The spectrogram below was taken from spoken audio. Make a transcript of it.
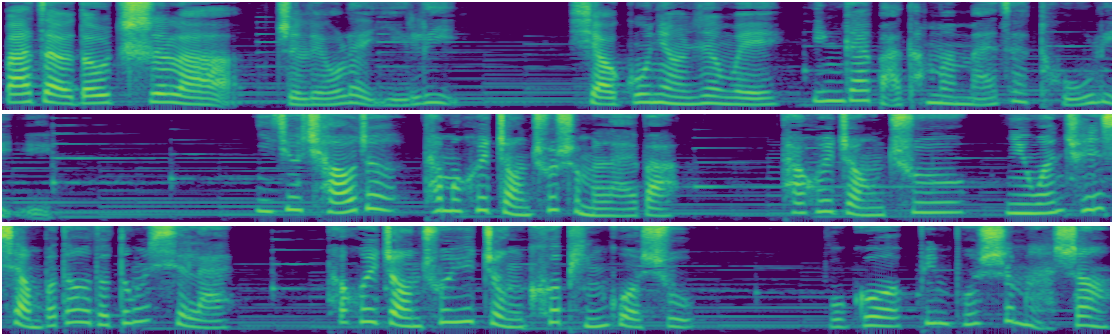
把籽儿都吃了，只留了一粒。小姑娘认为应该把它们埋在土里。你就瞧着它们会长出什么来吧，它会长出你完全想不到的东西来，它会长出一整棵苹果树。不过并不是马上。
